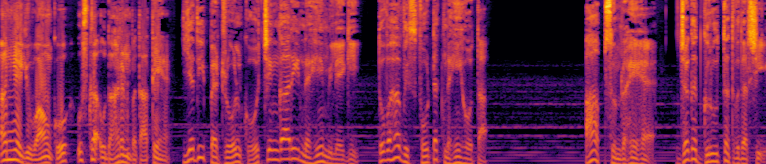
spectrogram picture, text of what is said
अन्य युवाओं को उसका उदाहरण बताते हैं। यदि पेट्रोल को चिंगारी नहीं मिलेगी तो वह विस्फोटक नहीं होता। आप सुन रहे हैं जगत गुरु तत्वदर्शी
